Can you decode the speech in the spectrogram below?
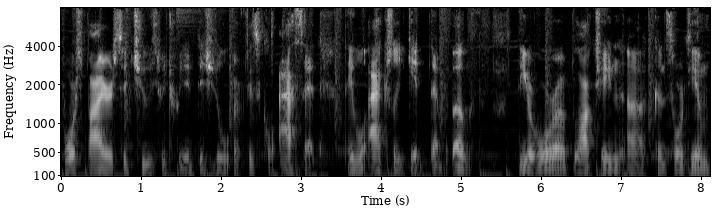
force buyers to choose between a digital or physical asset. They will actually get them both. The Aurora Blockchain uh, Consortium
